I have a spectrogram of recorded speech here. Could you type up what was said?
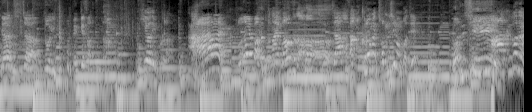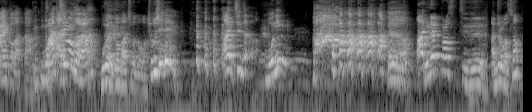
내가 진짜 너이 육포 100개 사줄게. 희연이 몰라. 아, 전화해봐. 전화해봐. 너는 알아 진짜? 아 그러면 점심은 뭐지? lunch 아 그거는 알 것 같다. 뭐 아침은 뭐야? 뭐야, 너 맞춰봐, 너가. 조식. 아 진짜 morning? 아 breakfast 안 들어봤어?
